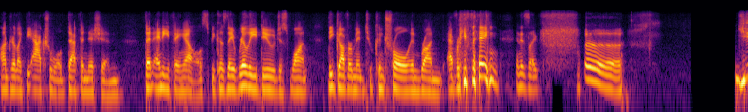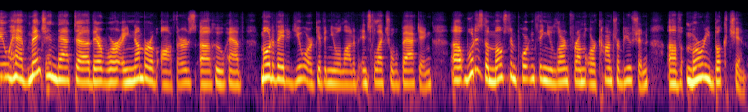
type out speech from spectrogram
under like the actual definition than anything else because they really do just want the government to control and run everything. and it's like, ugh. You have mentioned that uh, there were a number of authors uh, who have motivated you or given you a lot of intellectual backing. Uh, what is the most important thing you learned from or contribution of Murray Bookchin?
